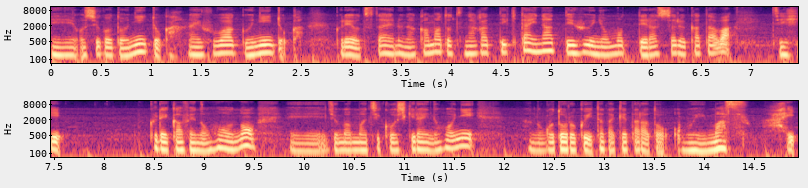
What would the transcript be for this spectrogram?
えー、お仕事にとかライフワークにとかクレイを伝える仲間とつながっていきたいなっていうふうに思ってらっしゃる方は是非クレイカフェの方の、えー、順番待ち公式 LINE の方にあのご登録いただけたらと思います。はい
